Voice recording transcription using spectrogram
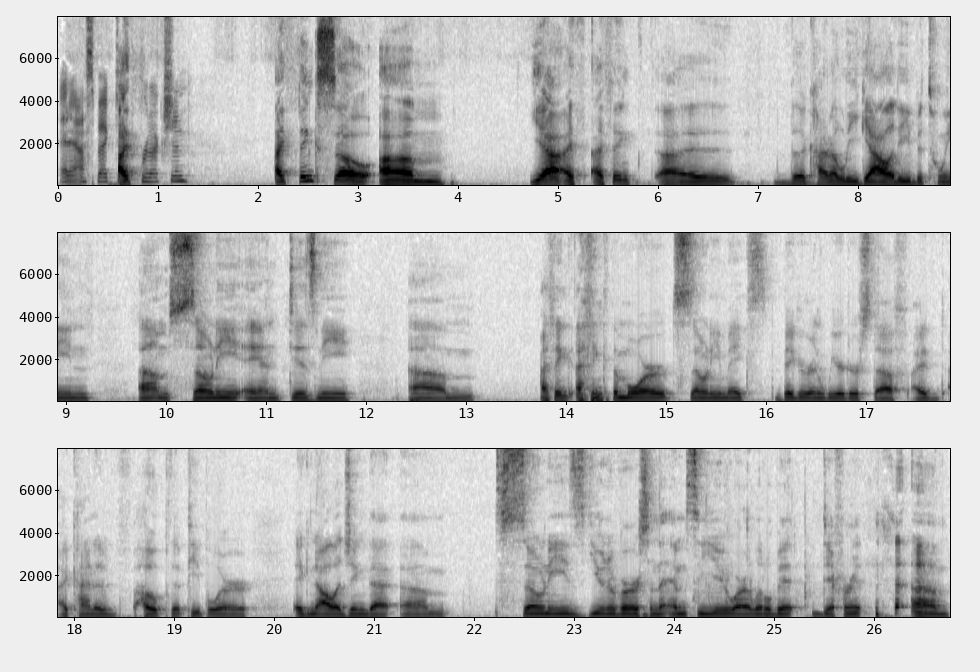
an aspect of I- production? I think so. Um, yeah, I th- I think uh, the kind of legality between um, Sony and Disney. Um, I think I think the more Sony makes bigger and weirder stuff, I I kind of hope that people are acknowledging that um, Sony's universe and the MCU are a little bit different. um,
